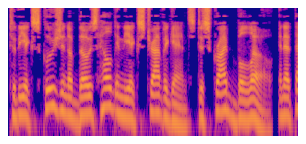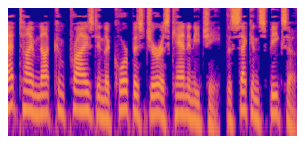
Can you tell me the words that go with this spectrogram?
to the exclusion of those held in the extravagance described below, and at that time not comprised in the Corpus Juris Canonici. The second speaks of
